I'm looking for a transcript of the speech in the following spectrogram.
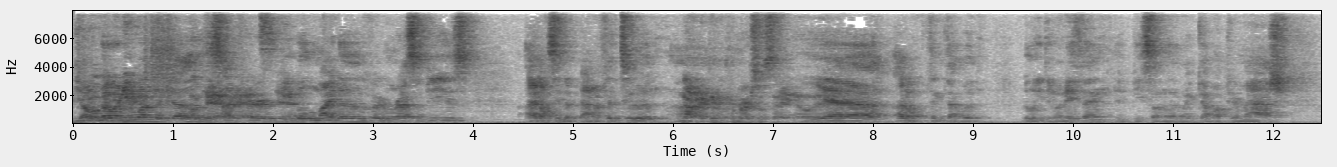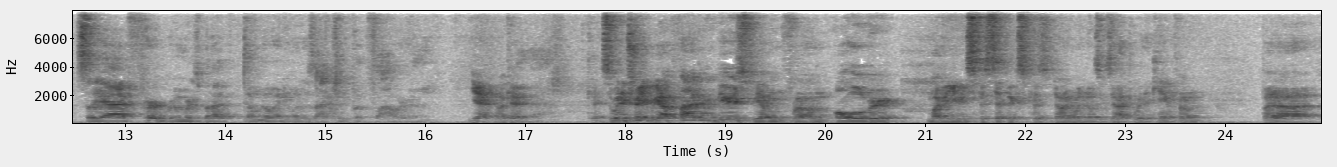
don't know anyone that does. Okay, I've heard yeah. people might have or in recipes. I don't see the benefit to it. Not like in a commercial setting, no. Yeah, I don't think that would really do anything. It'd be something that might gum up your mash. So yeah, I've heard rumors, but I don't know anyone who's actually put flour in. Yeah. Okay. Okay, so we're gonna trade. We got five different beers. We have them from all over. I'm not gonna give you specifics because not everyone knows exactly where they came from. But uh,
